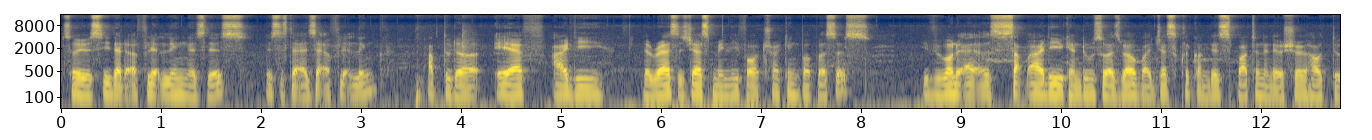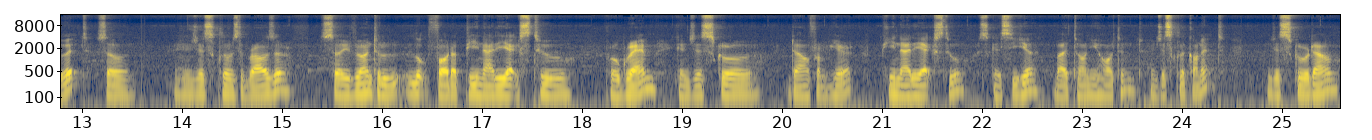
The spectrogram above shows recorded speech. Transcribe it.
So you see that the affiliate link is this. This is the exact affiliate link up to the AF ID the rest is just mainly for tracking purposes. If you want to add a sub ID you can do so as well by just click on this button and they'll show you how to do it. So you can just close the browser. So if you want to look for the P90X2 program you can just scroll down from here. P90X2 as you can see here by Tony Horton. And just click on it and just scroll down.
